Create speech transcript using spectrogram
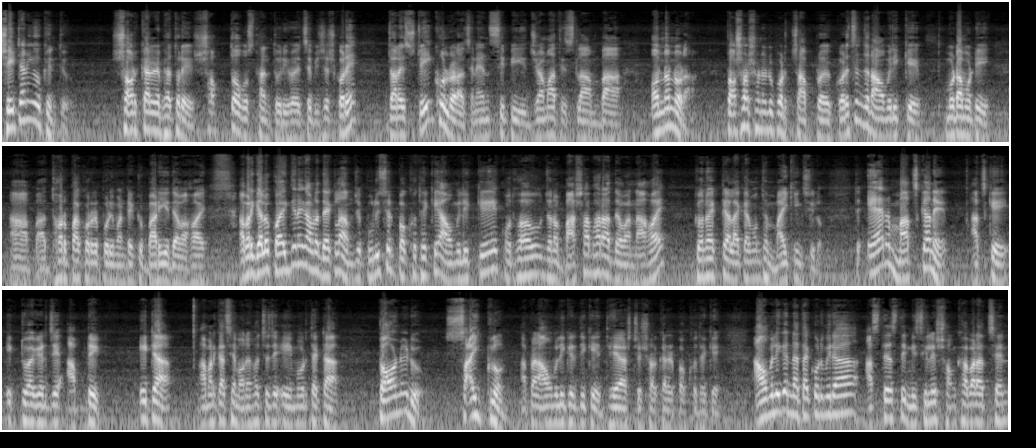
সেটা নিয়েও কিন্তু সরকারের ভেতরে শক্ত অবস্থান তৈরি হয়েছে। বিশেষ করে যারা স্টেক হোল্ডার আছেন, এনসিপি, জামাত ইসলাম বা অন্যান্যরা প্রশাসনের উপর চাপ প্রয়োগ করেছেন যেন আওয়ামী লীগকে মোটামুটি ধরপাকড়ের পরিমাণটা একটু বাড়িয়ে দেওয়া হয়। আবার গেল কয়েকদিন আগে আমরা দেখলাম যে পুলিশের পক্ষ থেকে আওয়ামী লীগকে কোথাও যেন বাসা ভাড়া দেওয়া না হয়, কোনো একটা এলাকার মধ্যে মাইকিং ছিল। তো এর মাঝখানে আজকে একটু আগের যে আপডেট, এটা আমার কাছে মনে হচ্ছে যে এই মুহূর্তে একটা টর্নেডো, সাইক্লোন আপনার আওয়ামী লীগের দিকে ধেয়ে আসছে সরকারের পক্ষ থেকে। আওয়ামী লীগের নেতাকর্মীরা আস্তে আস্তে মিছিলের সংখ্যা বাড়াচ্ছেন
